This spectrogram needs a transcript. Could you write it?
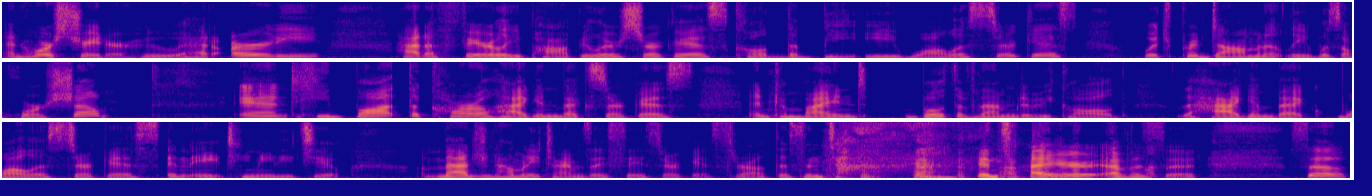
and horse trader who had already had a fairly popular circus called the B.E. Wallace Circus, which predominantly was a horse show. And he bought the Carl Hagenbeck Circus and combined both of them to be called the Hagenbeck Wallace Circus in 1882. Imagine how many times I say circus throughout this entire entire episode. So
